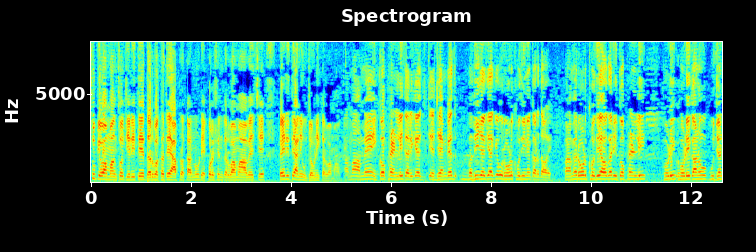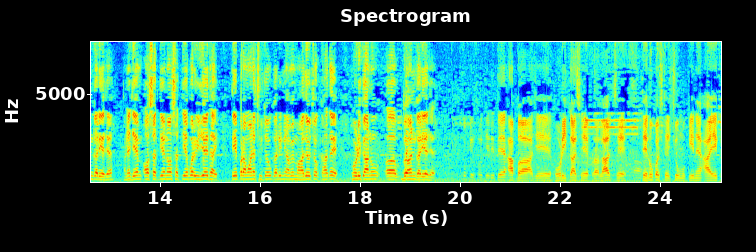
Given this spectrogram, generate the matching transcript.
શું કહેવા માંગશો જે રીતે દર વખતે આ પ્રકારનું ડેકોરેશન કરવામાં આવે છે? કઈ રીતે આની ઉજવણી કરવામાં આવે આમાં અમે ઇકો ફ્રેન્ડલી તરીકે જેમ કે બધી જગ્યા કેવું રોડ ખોદીને કરતા હોય. પણ અમે રોડ ખોદ્યા વગર ઇકો ફ્રેન્ડલી હોળી હોળિકાનું પૂજન કરીએ છીએ. અને જેમ અસત્યનો સત્ય પર વિજય થાય તે પ્રમાણે સૂચવ કરીને અમે મહાદેવ ચોક ખાતે હોળિકાનું અ, દહન કરીએ છીએ. શું કહેશો જે રીતે આપ આજે હોળિકા છે પ્રહલાદ છે તેનું પણ સ્ટેચ્યુ મૂકીને આ એક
